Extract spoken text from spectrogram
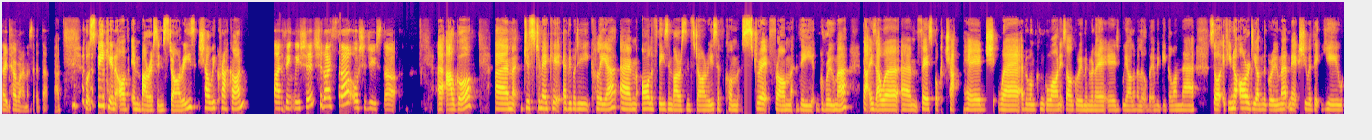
Don't tell Ryan I said that. but speaking of embarrassing stories, shall we crack on? I think we should. Should I start or should you start? Uh, I'll go. Um, just to make it everybody clear, um, all of these embarrassing stories have come straight from the groomer. That is our um, Facebook chat page where everyone can go on. It's all grooming related. We all have a little bit of a giggle on there. So if you're not already on the groomer, make sure that you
